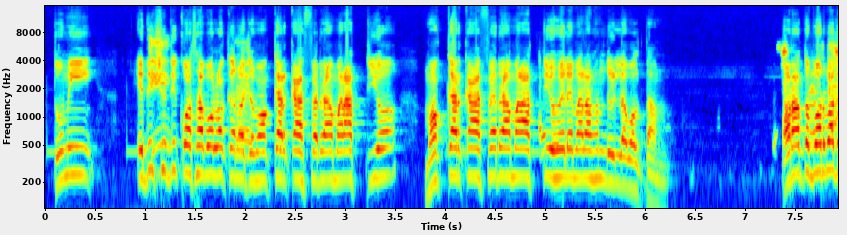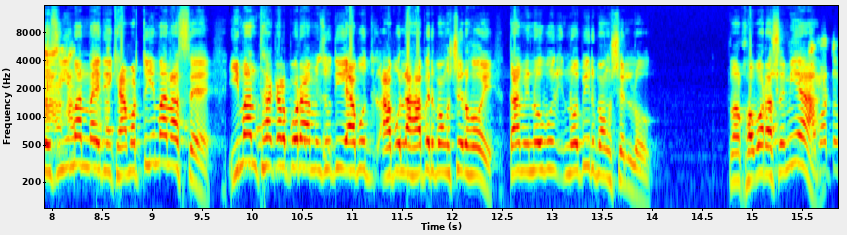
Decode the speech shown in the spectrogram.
তুমি এদিক। সেদিক কথা বলো কেন যে মক্কার কাফেররা আমার আত্মীয়? মক্কার কাফেররা আমার আত্মীয় হলে আমি আলহামদুলিল্লাহ বলতাম। ওরা তো বরবাদ হয়েছে। ইমান নাই দেখে। আমার তো ইমান আছে। ইমান থাকার পরে আমি যদি আবু আবুল আহাবের বংশের হই তা আমি নবীর নবীর বংশের লোক। তোমার খবর আছে মিয়া? আমার তো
